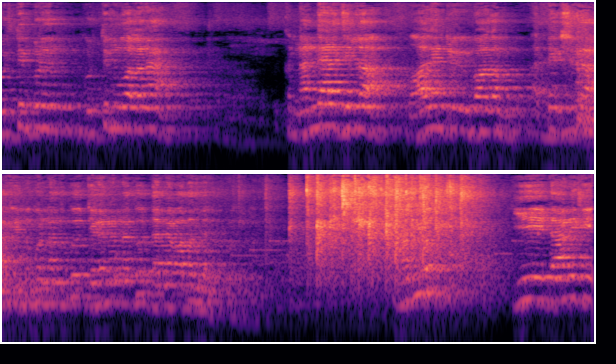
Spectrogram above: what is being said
గుర్తింపు గుర్తింపు వలన నంద్యాల జిల్లా వాలంటీర్ విభాగం అధ్యక్షుడిగా ఎన్నుకున్నందుకు జగనన్నకు ధన్యవాదాలు తెలుపుకుంటున్నాను. మరియు ఈ దానికి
